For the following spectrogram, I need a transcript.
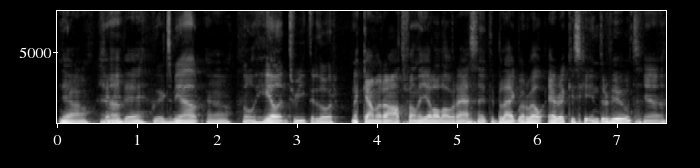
Ja, geen Ja. idee. Weirds me out. Ja. Ik ben wel heel intrigued erdoor. Een kameraad van de Jelle Laurijsen heeft blijkbaar wel Eric is geïnterviewd. Ja.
